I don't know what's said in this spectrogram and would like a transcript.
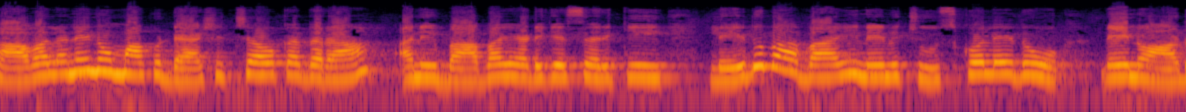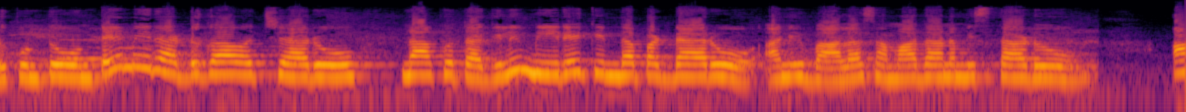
కావాలనే నువ్వు మాకు డాష్ ఇచ్చావు కదరా? అని బాబాయ్ అడిగేసరికి లేదు బాబాయ్ నేను చూసుకోలేదు. నేను ఆడుకుంటూ ఉంటే మీరు అడ్డుగా వచ్చారు. నాకు తగిలి మీరే కింద పడ్డారు అని బాలా సమాధానమిస్తాడు. ఆ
